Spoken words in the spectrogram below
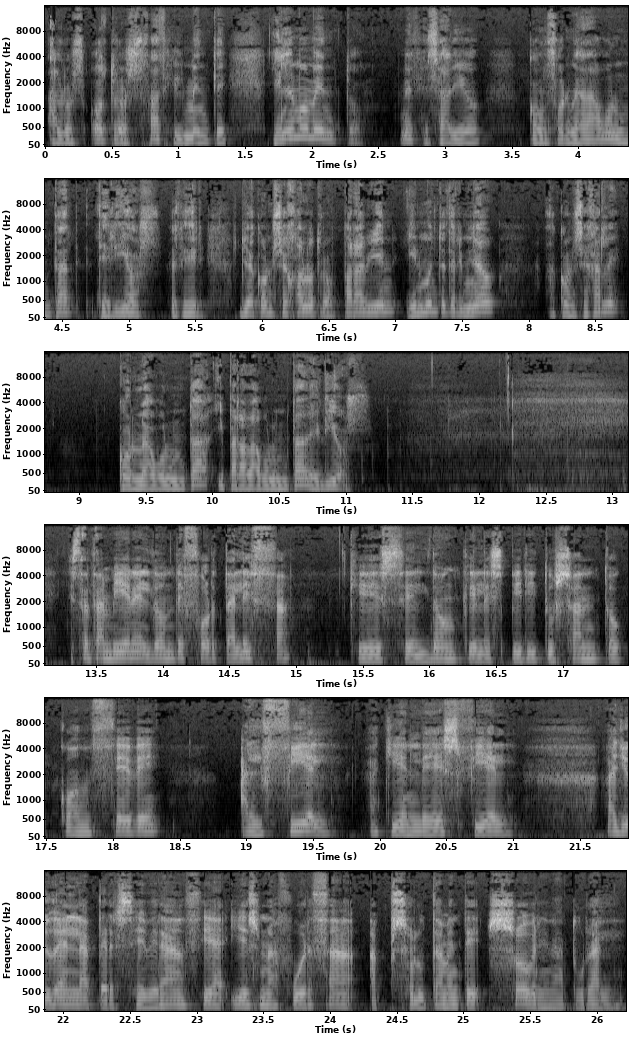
a los otros fácilmente y en el momento necesario conforme a la voluntad de Dios. Es decir, yo aconsejo al otro para bien y en un momento determinado aconsejarle con la voluntad y para la voluntad de Dios. Está también el don de fortaleza, que es el don que el Espíritu Santo concede al fiel, a quien le es fiel. Ayuda en la perseverancia y es una fuerza absolutamente sobrenatural.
